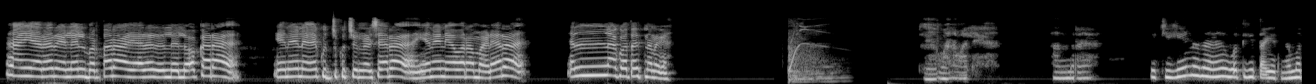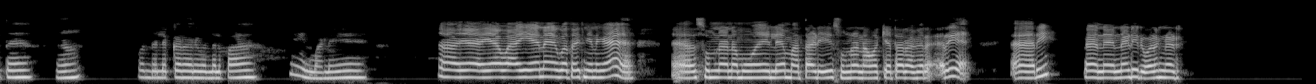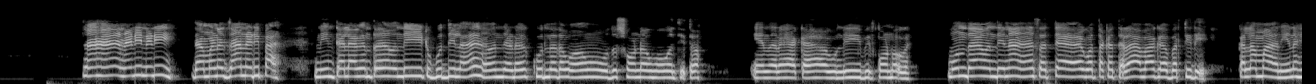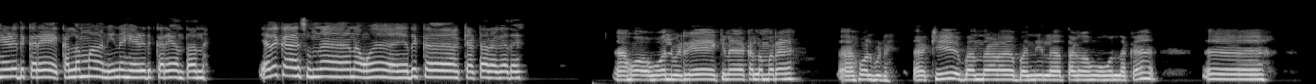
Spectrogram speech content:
ಯಾರ್ಯಾರು ಎಲ್ಲೆಲ್ಲಿ ಬರ್ತಾರ ಯಾರ್ಯಾರು ಎಲ್ಲೆಲ್ಲಿ ಹೋಕಾರ ಏನೇನೇ ಕುಚ್ಚು ಕುಚ್ಚು ನಡೆಸ್ಯಾರ ಏನೇನು ಯಾವಾರ ಮಾಡ್ಯಾರ ಎಲ್ಲ ಗೊತ್ತೈತಿ ನನಗೆ ಅಂದ್ರೆ ಈಕಿ ಏನದ ಒತ್ತಿಗೆ ತಾಗಿತ್ನ ಮತ್ತೆ ಹಾ ಒಂದ ಲೆಕ್ಕನಾರಿ ಒಂದಲ್ಪ ಏನ್ ಮಾಡ್ಲಿ ಆ, ಯಾ- ಯಾವ ಏನೇ ಗೊತ್ತೈತಿ ನಿನಗೆ ಸುಮ್ಮನೆ ನಮ್ಮ ಇಲ್ಲೇ ಮಾತಾಡಿ ಸುಮ್ಮನೆ ನಾವು ಕೆಟ್ಟಾರಾಗರ ರೀ ಆ, ರೀ ನ- ನ- ನಡೀರಿ ಒಳಗೆ ನಡ್ರಿ ಹಾ ಹಾ ನಡಿ ನಡಿ ದಮಣ ಜಾ ನಡಿಪ ನಿನ್ ತಲೆಯಾಗಂತ ಒಂದೀಟು ಬುದ್ಧಿಲ್ಲ ಒಂದೆರಡು ಕೂದ್ಲದ ಹೋಗ ಹೋಗಂತಿತ್ತು ಏನಾರ ಯಾಕ ಉಂಡಿ ಬಿದ್ಕೊಂಡು ಹೋಗ. ಮುಂದೆ ಒಂದಿನ ಸತ್ಯ ಗೊತ್ತಾಕತ್ತಲ್ಲ ಅವಾಗ ಬರ್ತಿದ್ದಿ. ಕಲ್ಲಮ್ಮ ನೀನ ಹೇಳಿದ ಕರೆ ಕಲ್ಲಮ್ಮ ನೀನ ಹೇಳಿದ ಕರೆ ಅಂತಂದ. ಎದಕ್ಕೆ ಸುಮ್ಮನೆ ನಾವು ಎದಕ್ಕೆ ಕೆಟ್ಟಾರಾಗದೆ? ಹೋಲ್ ಬಿಡ್ರಿ ಆಕಿನ ಕಲ್ಲಮ್ಮರ. ಹೋಲ್ ಬಿಡ್ರಿ. ಆಕಿ ಬಂದಾಳ ಬಂದಿಲ್ಲ ತಗ ಹೋಗ್ಲಕ್ಕ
